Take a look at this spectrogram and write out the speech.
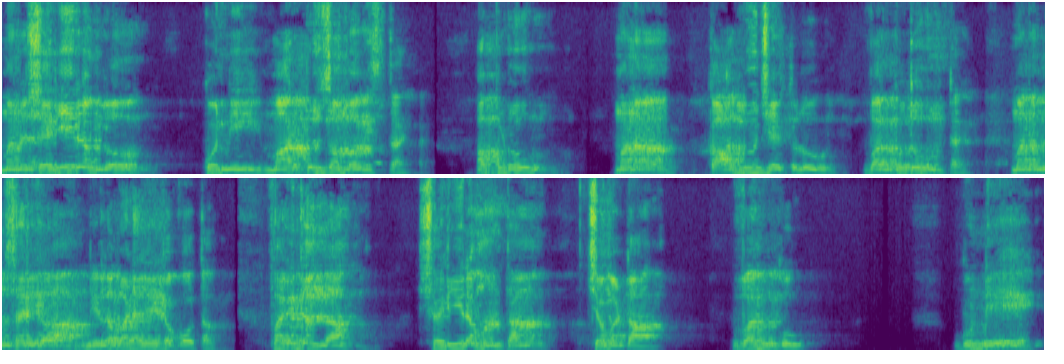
మన శరీరంలో కొన్ని మార్పులు సంభవిస్తాయి. అప్పుడు మన కాళ్ళు చేతులు వణుకుతూ ఉంటాయి. మనం సరిగా నిలబడలేకపోతాం. ఫలితంగా శరీరం అంతా చెమట వణుకు గుండె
